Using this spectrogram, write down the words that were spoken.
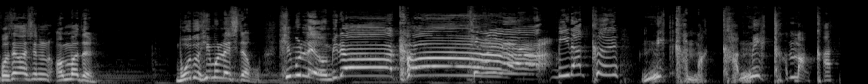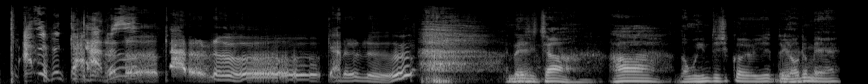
고생하시는 엄마들 모두 힘을 내시자고 힘을 내요 미라카. miracle 미카마카 미카마카 까르르 까르르 까르르 까르르. 근데 진짜 아 너무 힘드실 거예요. 이게 또 네. 여름에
